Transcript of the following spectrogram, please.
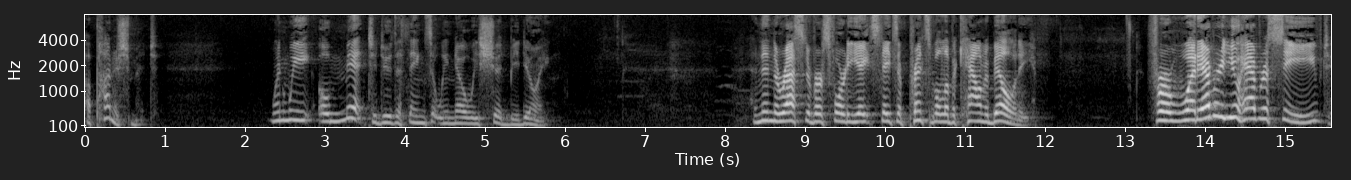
a punishment. When we omit to do the things that we know we should be doing. And then the rest of verse 48 states a principle of accountability. For whatever you have received,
